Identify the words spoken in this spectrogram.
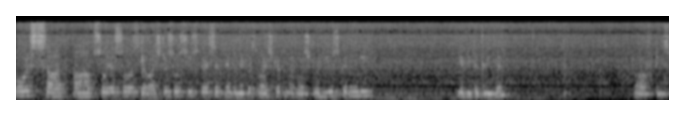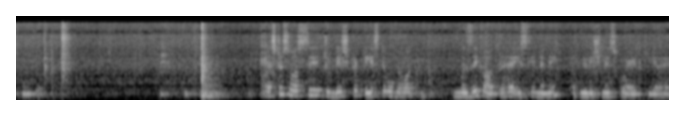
और साथ आप सोया सॉस या ऑयस्टर सॉस यूज़ कर सकते हैं। तो मेरे पास ऑयस्टर तो मैं ऑयस्टर ही यूज़ करूँगी। ये भी तकरीबन हाफ़ टी स्पून तक। ऑयस्टर सॉस से जो डिश का टेस्ट है, वो बहुत मज़े का आता है। इसलिए मैंने अपनी डिश में इसको ऐड किया है।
